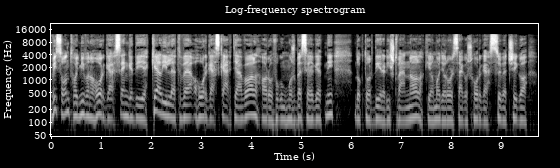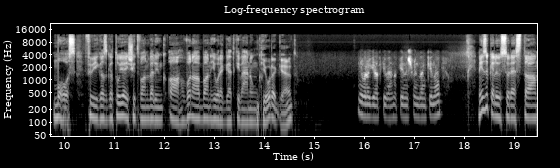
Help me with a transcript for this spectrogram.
Viszont, hogy mi van a horgász engedélyekkel, illetve a horgász kártyával, arról fogunk most beszélgetni dr. Dérer Istvánnal, aki a Magyarországos Horgász Szövetség, a MOHOSZ főigazgatója, és itt van velünk a vonalban. Jó reggelt kívánunk! Jó reggelt! Jó reggelt kívánok én is mindenkinek! Nézzük először ezt a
